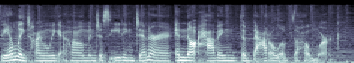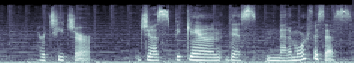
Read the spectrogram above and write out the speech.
family time when we get home and just eating dinner and not having the battle of the homework. Her teacher just began this metamorphosis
